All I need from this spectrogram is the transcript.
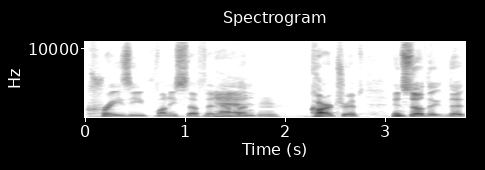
crazy, funny stuff that Yeah. happened. Car trips, and so the, the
